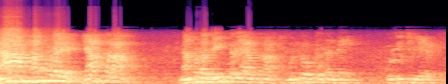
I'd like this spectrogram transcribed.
നാം നമ്മുടെ യാത്ര നമ്മുടെ ദൈവയാത്ര മുന്നോട്ട് തന്നെ കുതിച്ചുയരട്ടെ.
